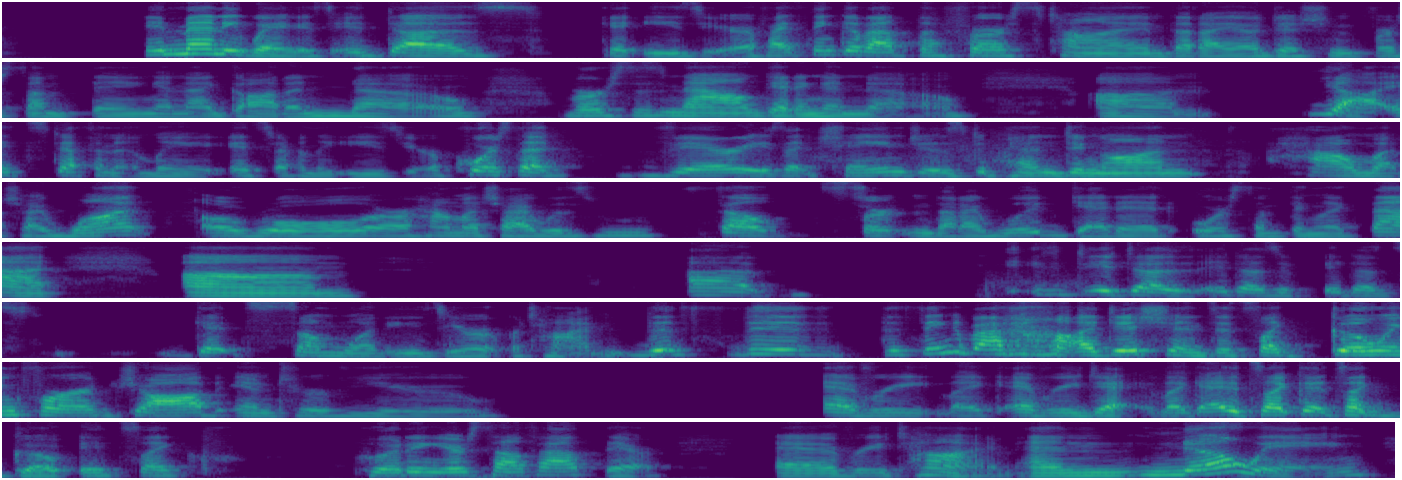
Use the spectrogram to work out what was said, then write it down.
in many ways, it does get easier. If I think about the first time that I auditioned for something and I got a no versus now getting a no, um, yeah, it's definitely it's definitely easier. Of course, that varies, that changes depending on how much I want a role or how much I was felt certain that I would get it or something like that. Um, uh, it, it does it does it does get somewhat easier over time. The the the thing about auditions, it's like going for a job interview every like every day. Like it's like it's like go it's like putting yourself out there every time and knowing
